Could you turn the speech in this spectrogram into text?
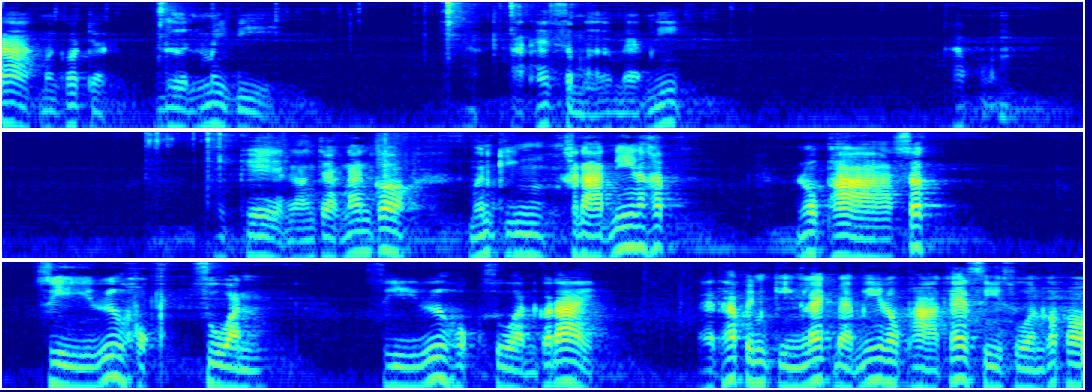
รากมันก็จะเดินไม่ดี อาจให้เสมอแบบนี้ ครับผมโอเค หลังจากนั้นก็เหมือนกิ่งขนาดนี้นะครับ เราผ่าสักสี่หรือหกส่วนสี่หรือหกส่วนก็ได้ แต่ถ้าเป็นกิ่งเล็กแบบนี้เราผ่าแค่สี่ส่วนก็พอ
